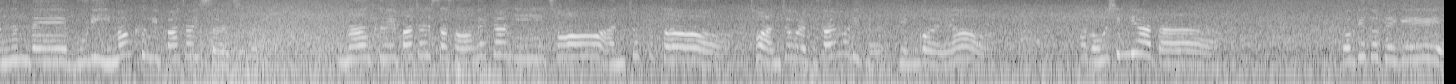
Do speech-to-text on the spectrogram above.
왔는데 물이 이만큼이 빠져 있어요 지금. 이만큼이 빠져 있어서 해변이 저 안쪽부터 저 안쪽으로 이렇게 썰물이 되- 된 거예요. 어, 너무 신기하다. 여기도 되게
